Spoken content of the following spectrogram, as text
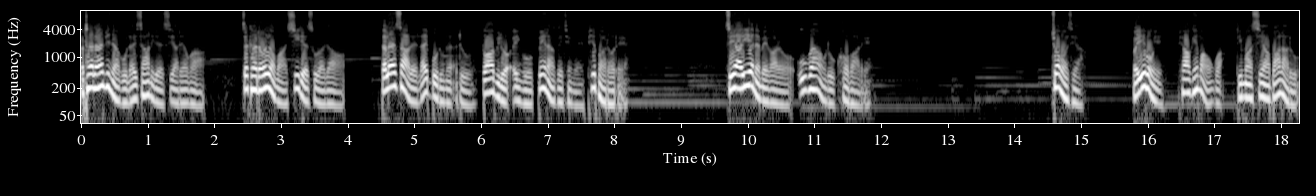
အထက်လန်းပညာကိုလိုက်စားနေတဲ့ဆရာတယောက်ကကြက်ခတ်တော်ရွာမှာရှိတယ်ဆိုတာကြောင့်တလဲဆတဲ့လိုက်ပို့သူနဲ့အတူသွားပြီးတော့အိမ်ကိုပင့်လာခဲ့ခြင်းပဲဖြစ်ပါတော့တယ်ဆရာကြီးရဲ့နာမည်ကတော့ဦးပန်းအောင်လို့ခေါ်ပါတယ်ကြွပါဆရာမအေးပုံရင်ဖျာခင်းမအောင်ကွာဒီမှာဆရာပါလာလို့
